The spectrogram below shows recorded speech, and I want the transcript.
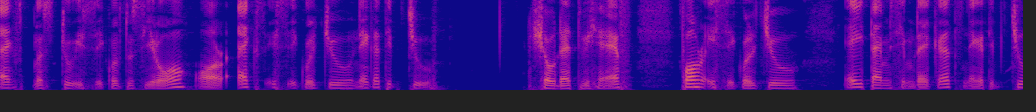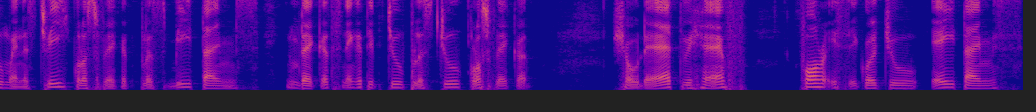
x plus 2 is equal to 0 or x is equal to negative 2 show that we have 4 is equal to a times in brackets negative 2 minus 3 close bracket plus b times in brackets negative 2 plus 2 close bracket. Show that we have 4 is equal to a times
